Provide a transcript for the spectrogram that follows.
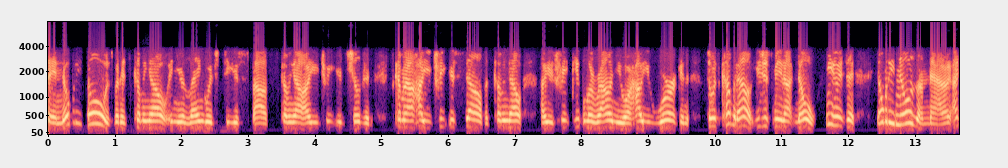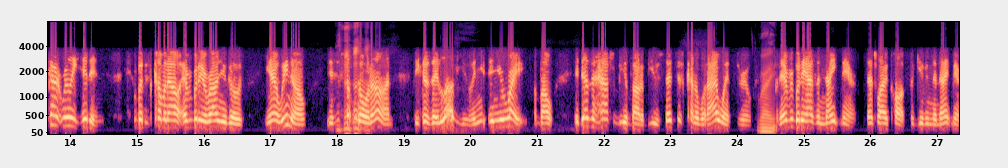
saying nobody knows, but it's coming out in your language to your spouse. It's coming out how you treat your children. It's coming out how you treat yourself. It's coming out how you treat people around you or how you work. And so it's coming out. You just may not know. You may say, nobody knows on that. I, I got it really hidden. But it's coming out. Everybody around you goes, yeah, we know. There's something going on because they love you. And, you, and you're right about it doesn't have to be about abuse. That's just kind of what I went through. right. But everybody has a nightmare. That's why I call it forgiving the nightmare.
